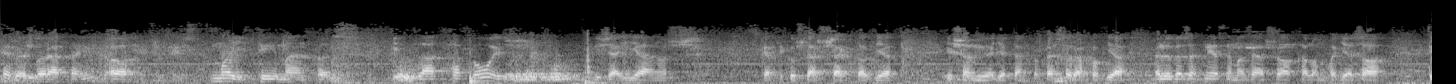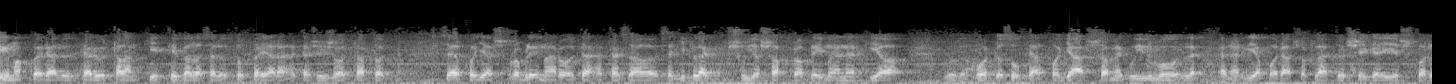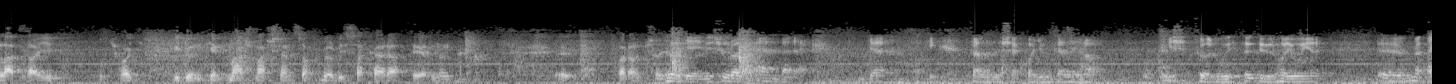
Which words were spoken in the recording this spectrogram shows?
Kedves barátaink, a mai témánk az itt látható, és Vizsai János szkeptikus társaság tagja és a műegyetem professzora fogja elővezetni. Ez nem az első alkalom, hogy ez a témakör előkerül, talán két évvel ezelőtt ott a Járáhetesi Zsolt tartott az elfogyás problémáról, de hát ez az egyik legsúlyosabb probléma, energia hordozók elfogyása, megújuló energiaforrások lehetőségei és korlátai, úgyhogy időnként más-más szemszakból vissza kell rá térnünk. Parancsolja. Hölgyeim és uram, emberek, ugye, akik felelősek vagyunk ezért a kis földúj űrhajóért. Meg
